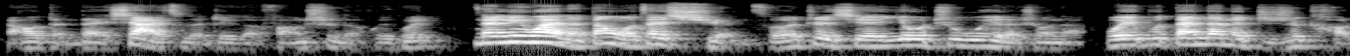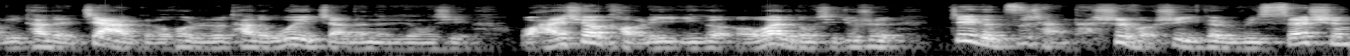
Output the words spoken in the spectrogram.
然后等待下一次的这个房市的回归。那另外呢，当我在选择这些优质物业的时候呢，我也不单单的只是考虑它的价格，或者说它的位置啊等等这些东西，我还需要考虑一个额外的东西，就是这个资产它是否是一个 recession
